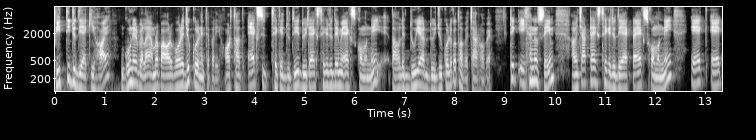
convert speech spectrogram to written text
বৃত্তি যদি একই হয়, গুণের বেলায় আমরা পাওয়ার পাওয়ারে যোগ করে নিতে পারি। অর্থাৎ এক্স থেকে যদি, দুইটা এক্স থেকে যদি আমি এক্স কমন নিই, তাহলে দুই আর দুই যোগ করলে কত হবে? চার হবে। ঠিক এইখানেও সেম আমি চারটা এক্স থেকে যদি একটা এক্স কমন নিই, এক এক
